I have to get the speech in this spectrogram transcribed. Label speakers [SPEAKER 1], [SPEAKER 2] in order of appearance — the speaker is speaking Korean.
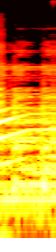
[SPEAKER 1] 안녕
